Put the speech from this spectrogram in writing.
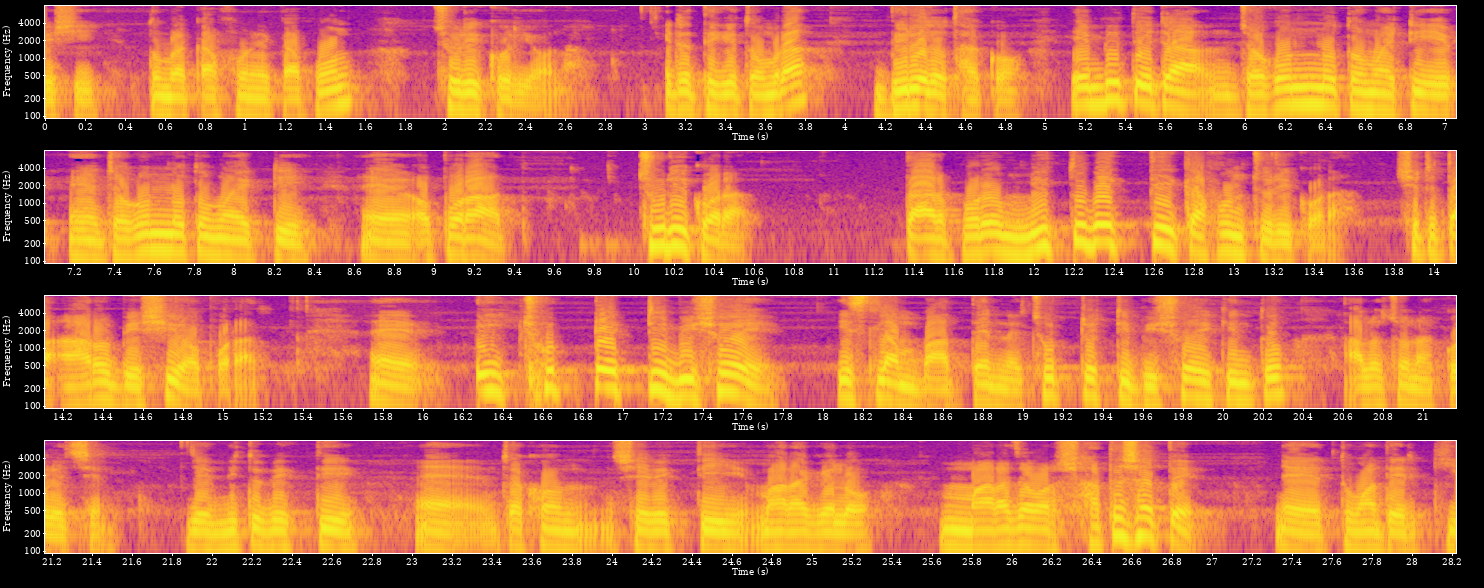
বেশি, তোমরা কাফনের কাপড় চুরি করিও না। এটা থেকে তোমরা বিরত থাকো। এমনিতে এটা জঘন্যতম একটি জঘন্যতম একটি অপরাধ, চুরি করা। তারপরে মৃত্যু ব্যক্তির কাফন চুরি করা, সেটা তো আরও বেশি অপরাধ। এই ছোট্ট একটি বিষয়ে ইসলাম বাদ দেন না ছোট্ট একটি বিষয়ে কিন্তু আলোচনা করেছেন যে মৃত ব্যক্তি যখন সে ব্যক্তি মারা গেল, মারা যাওয়ার সাথে সাথে তোমাদের কি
